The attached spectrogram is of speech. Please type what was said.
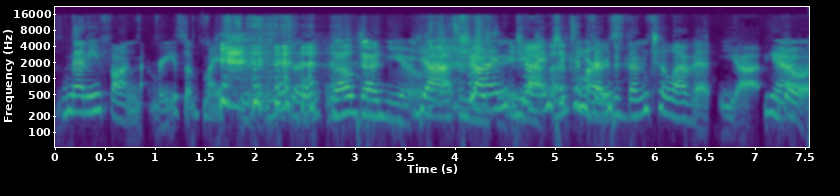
many fond memories of my students. And, well done, you. Yeah, trying trying yeah, to convince hard. them to love it. Yeah. Yeah. So,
